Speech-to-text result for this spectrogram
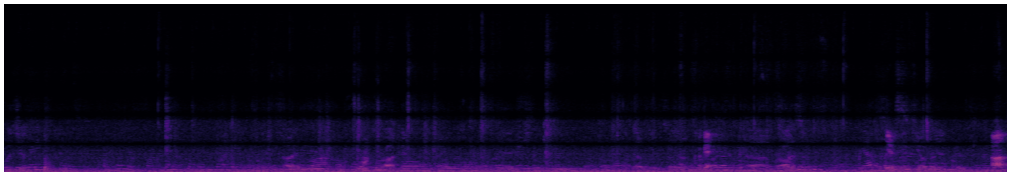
What's your Sorry? Rocket. Okay. Uh, bronze. Yes. Ethiopian. Huh?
